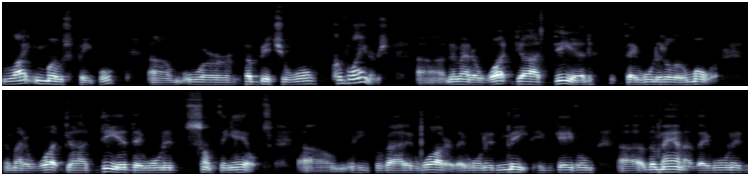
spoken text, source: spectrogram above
like most people, um, were habitual complainers. Uh, no matter what God did, they wanted a little more no matter what God did, they wanted something else. Um, he provided water. They wanted meat. He gave them uh, the manna. They wanted,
